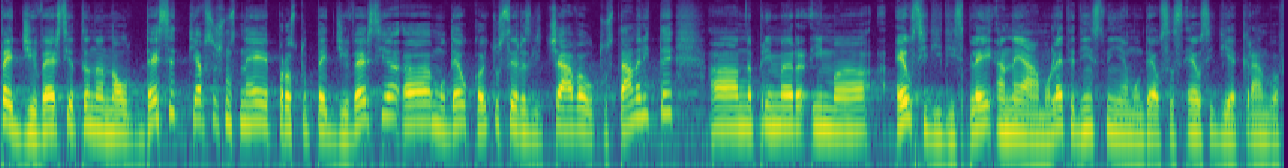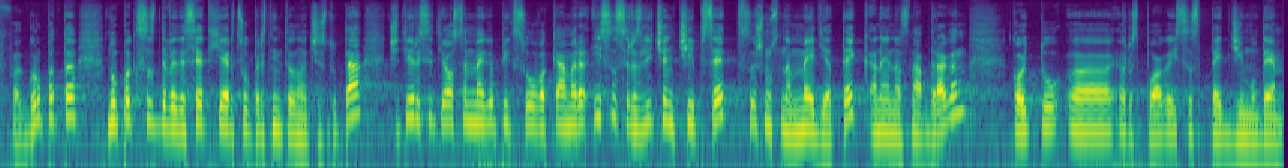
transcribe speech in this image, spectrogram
5G версията на Note 10, тя всъщност не е просто 5G версия, а модел, който се различава от останалите. А, например, има LCD дисплей, а не AMOLED, единствения модел модел с LCD екран в групата, но пък с 90 Hz опреснителна частота, 48 мегапикселова камера и с различен чипсет, всъщност на MediaTek, а не на Snapdragon, който а, разполага и с 5G модем.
